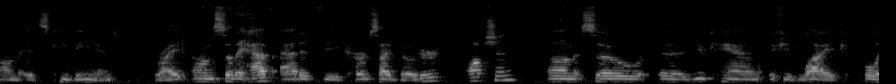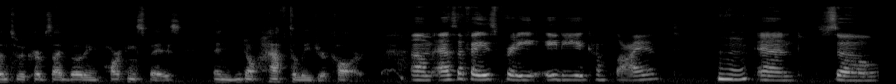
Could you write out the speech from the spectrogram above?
um, it's convenient, right? Um, so they have added the curbside voter option. Um, so uh, you can, if you'd like, pull into a curbside voting parking space, and you don't have to leave your car. Um, SFA is pretty ADA compliant, Mm-hmm. and so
